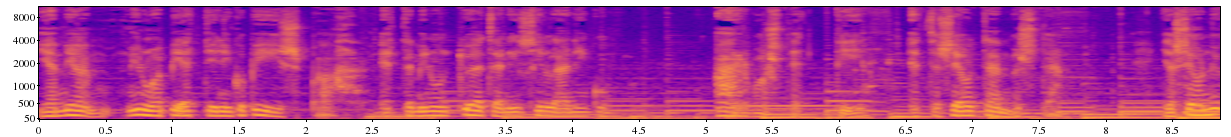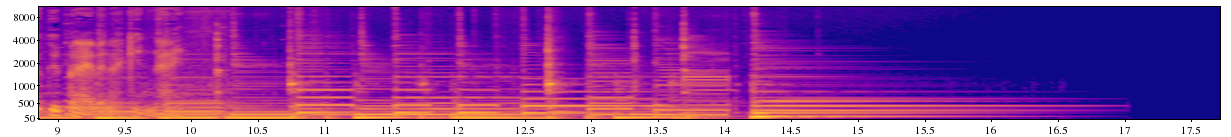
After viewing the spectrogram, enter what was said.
Ja minä, minua piettiin niin kuin piispaa, että minun työtäni sillä niin kuin arvostettiin, että se on tämmöistä. Ja se on nykypäivänäkin näin.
